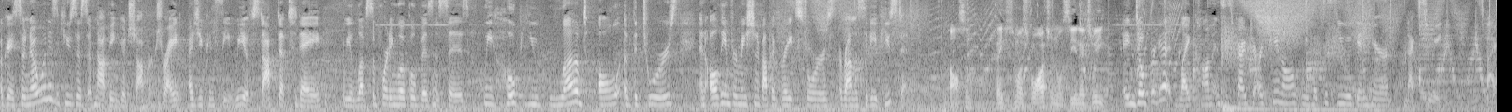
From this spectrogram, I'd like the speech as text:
Okay, so no one has accused us of not being good shoppers, right? As you can see, we have stocked up today. We love supporting local businesses. We hope you loved all of the tours and all the information about the great stores around the city of Houston. Awesome. Thank you so much for watching. We'll see you next week. And don't forget, like, comment, and subscribe to our channel. We hope to see you again here next week. Bye.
